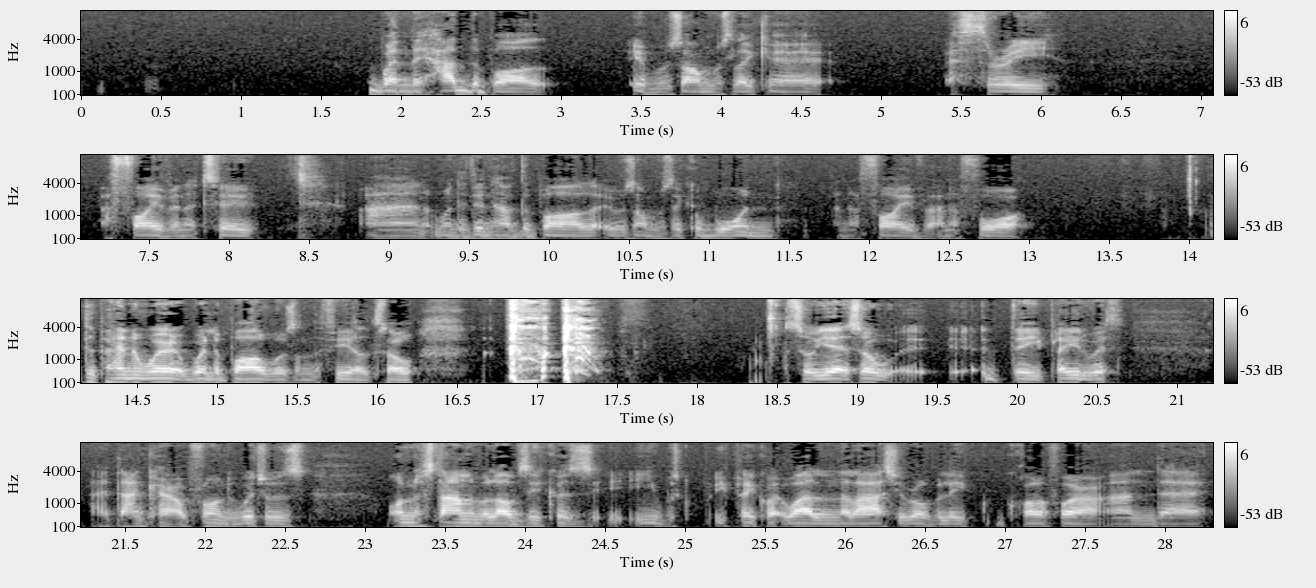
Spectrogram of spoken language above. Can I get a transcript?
when they had the ball, it was almost like a a three, a five, and a two. And when they didn't have the ball, it was almost like a one and a five and a four depending where where the ball was on the field. So, so yeah, so uh, they played with uh, Dan Carr up front, which was understandable, obviously, because he was he played quite well in the last Europa League qualifier, and uh,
